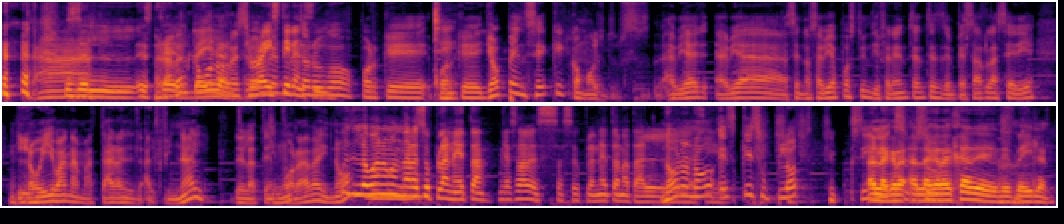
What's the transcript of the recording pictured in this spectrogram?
Ah, Pues el, este, pero a ver cómo lo resuelve Ray Víctor. Hugo, porque, Sí. porque yo pensé que como había, había, se nos había puesto indiferente antes de empezar la serie, lo iban a matar al, al final de la temporada y no. Pues lo van a mandar a su planeta, ya sabes, a su planeta natal. No, no, no, así. es que su plot sigue, a la, su- a la granja de, de Bayland.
